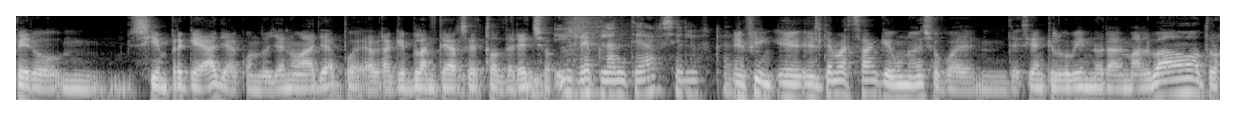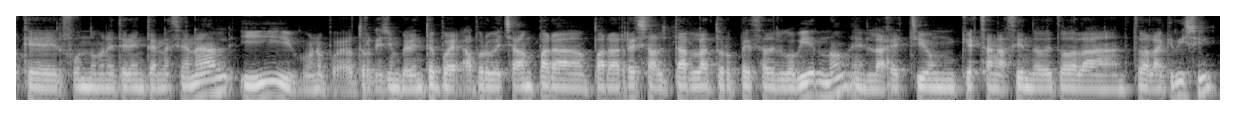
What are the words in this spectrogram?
pero mm, siempre que haya, cuando ya no haya, pues habrá que plantearse estos derechos. Y replanteárselos, claro. En fin, el, el tema está en que uno eso, pues decían que el gobierno era el malvado, otros que el Fondo Monetario Internacional y bueno, pues otros que simplemente pues aprovechaban para, para resaltar la torpeza del gobierno en la gestión que están haciendo de toda la, de toda la crisis.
